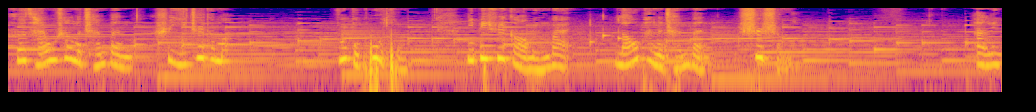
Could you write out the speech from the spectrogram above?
和财务上的成本是一致的吗？如果不同，你必须搞明白老板的成本是什么。案例。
